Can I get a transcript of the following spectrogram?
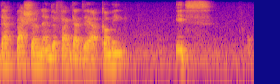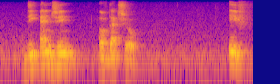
that passion and the fact that they are coming, it's the engine of that show. If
